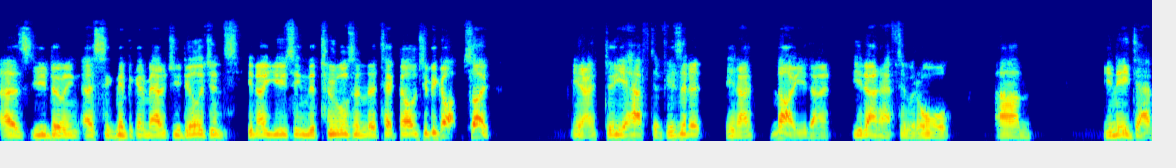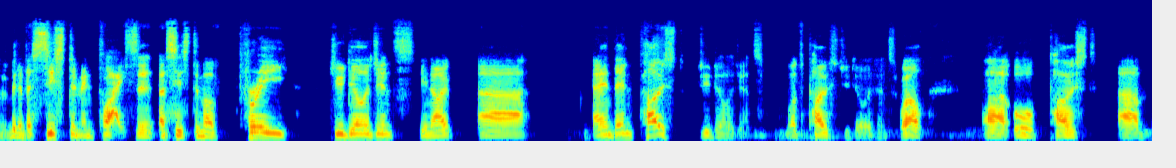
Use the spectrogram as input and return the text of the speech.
as you doing a significant amount of due diligence. You know, using the tools and the technology we got. So, you know, do you have to visit it? You know, no, you don't. You don't have to at all. Um, you need to have a bit of a system in place, a, a system of pre due diligence, you know, uh, and then post due diligence. What's post due diligence? Well, uh, or post, um,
